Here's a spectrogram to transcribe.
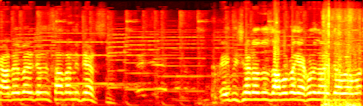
কাদের ভাইয়ের কাছে চাঁদা নিতে আসছি? এই বিষয়টা তো জাফর ভাই এখনও জানাতে হবে আমার।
